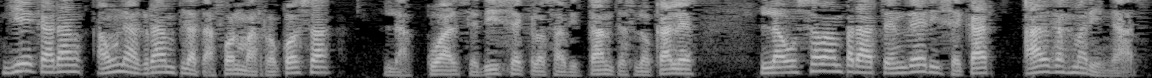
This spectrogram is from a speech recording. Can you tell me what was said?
llegarán a una gran plataforma rocosa, la cual se dice que los habitantes locales la usaban para atender y secar algas marinas.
